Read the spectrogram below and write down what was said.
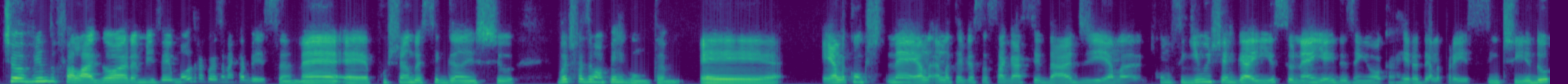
Te ouvindo falar agora, me veio uma outra coisa na cabeça, né? É, puxando esse gancho. Vou te fazer uma pergunta. É, ela, conquist... né, ela, ela teve essa sagacidade, ela conseguiu enxergar isso, né? E aí desenhou a carreira dela para esse sentido.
